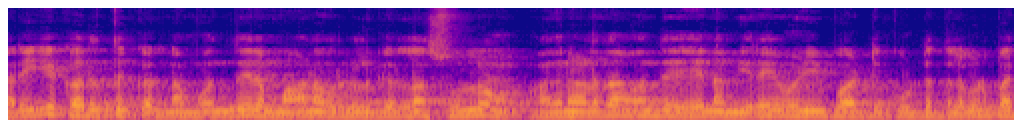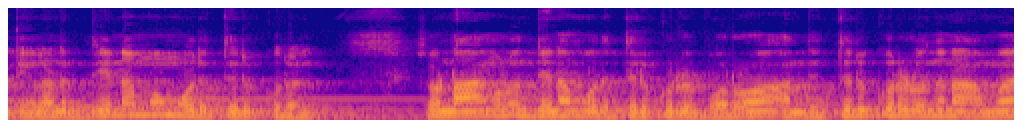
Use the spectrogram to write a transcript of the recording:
நிறைய கருத்துக்கள். நம்ம வந்து மாணவர்களுக்கெல்லாம் சொல்லணும் அதனால தான் வந்து நம்ம இறை வழிபாட்டு கூட்டத்தில் கூட பார்த்திங்கன்னா தினமும் ஒரு திருக்குறள். ஸோ நாங்களும் தினம் ஒரு திருக்குறள் போகிறோம் அந்த திருக்குறள் வந்து நாம்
